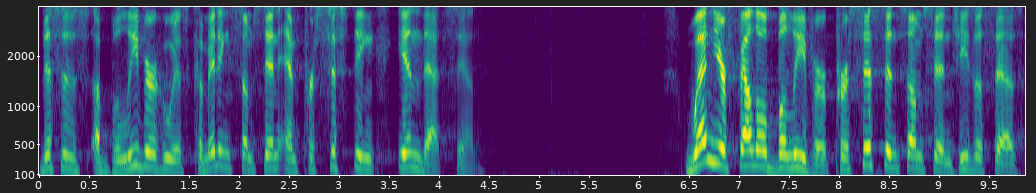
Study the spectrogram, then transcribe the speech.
This is a believer who is committing some sin and persisting in that sin. When your fellow believer persists in some sin, Jesus says,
